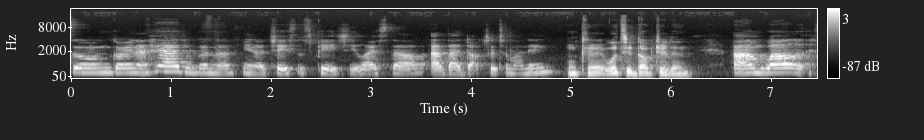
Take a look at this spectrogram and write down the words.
so I'm going ahead. I'm gonna, you know, chase this PhD lifestyle, add that doctor to my name. Okay, what's your doctorate in? Um, well, it's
